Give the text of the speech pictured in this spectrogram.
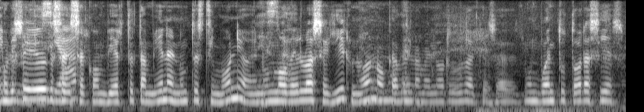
por eso yo que se, convierte también en un testimonio, en un modelo a seguir, ¿no? No cabe la menor duda que sea, un buen tutor así es,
